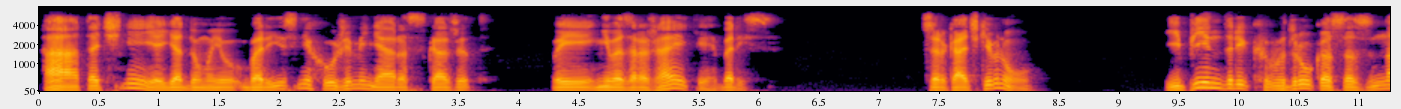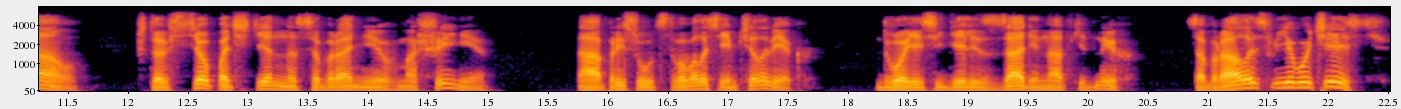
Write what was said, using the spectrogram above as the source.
А точнее, я думаю, Борис не хуже меня расскажет. Вы не возражаете, Борис? Циркач кивнул. И Пиндрик вдруг осознал, что все почтенное собрание в машине, а присутствовало семь человек, двое сидели сзади на откидных, собралось в его честь.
